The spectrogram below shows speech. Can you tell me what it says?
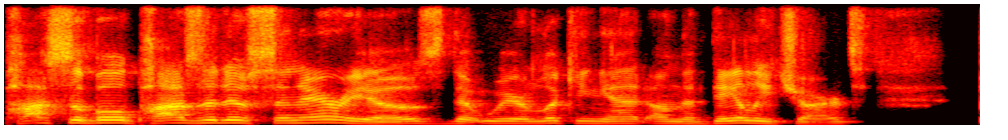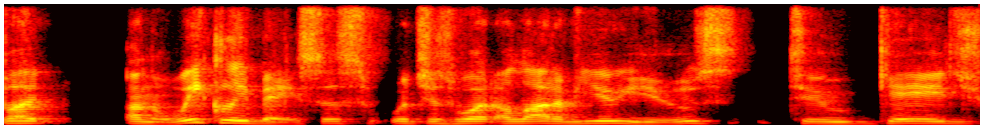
possible positive scenarios that we're looking at on the daily charts. But on the weekly basis, which is what a lot of you use to gauge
